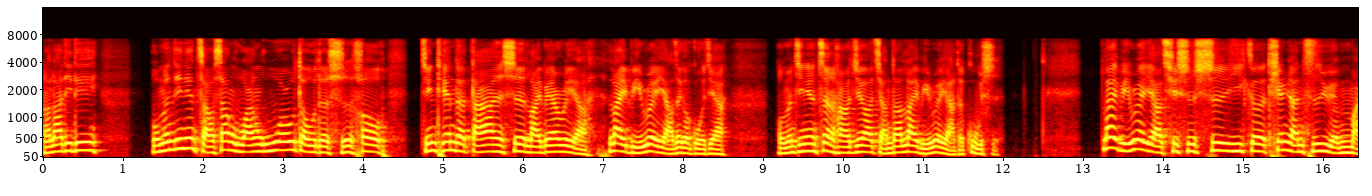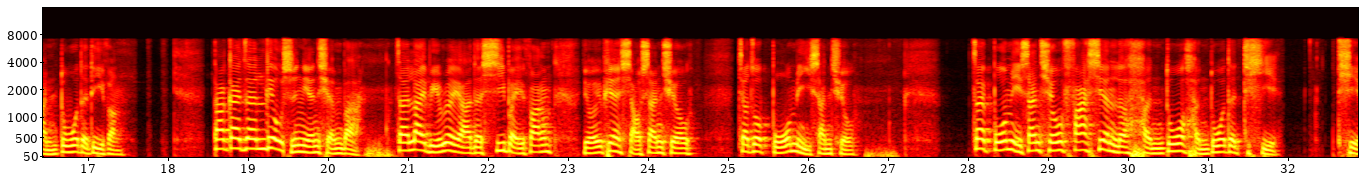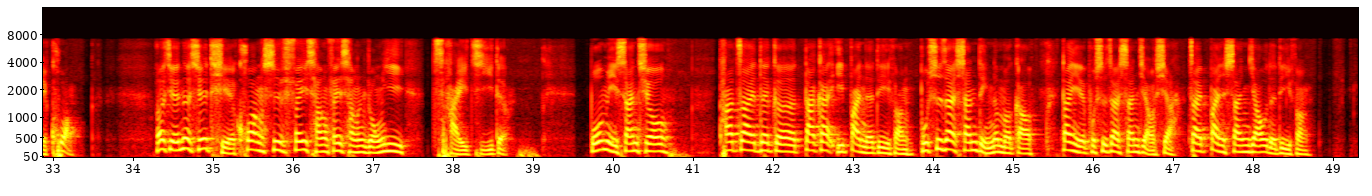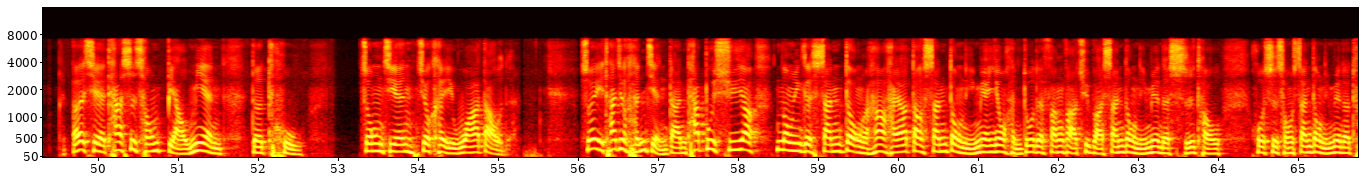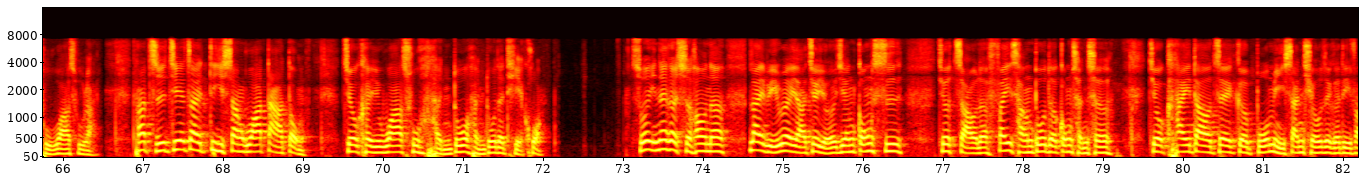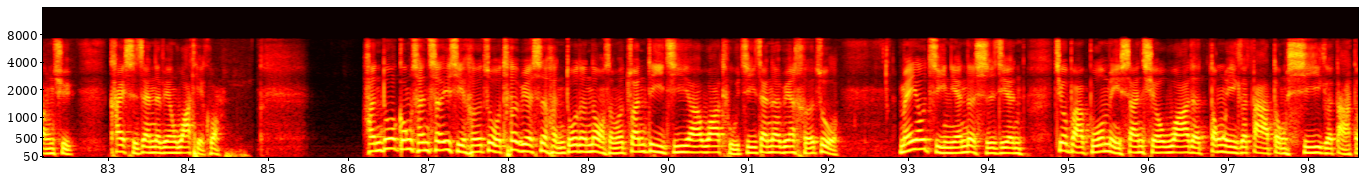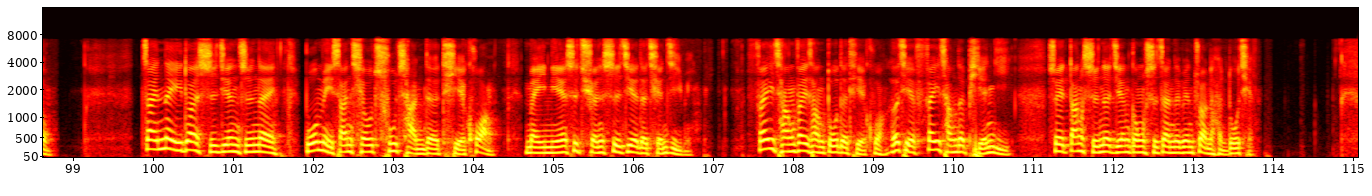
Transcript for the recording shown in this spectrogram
好啦，弟弟，我们今天早上玩 Wordle 的时候，今天的答案是 Liberia，赖比瑞亚这个国家。我们今天正好就要讲到赖比瑞亚的故事。赖比瑞亚其实是一个天然资源蛮多的地方。大概在六十年前吧，在赖比瑞亚的西北方有一片小山丘，叫做博米山丘。在博米山丘发现了很多很多的铁铁矿，而且那些铁矿是非常非常容易采集的。博米山丘它在那个大概一半的地方，不是在山顶那么高，但也不是在山脚下，在半山腰的地方，而且它是从表面的土中间就可以挖到的。所以它就很简单，它不需要弄一个山洞，然后还要到山洞里面用很多的方法去把山洞里面的石头或是从山洞里面的土挖出来。它直接在地上挖大洞，就可以挖出很多很多的铁矿。所以那个时候呢，赖比瑞亚就有一间公司，就找了非常多的工程车，就开到这个博米山丘这个地方去，开始在那边挖铁矿。很多工程车一起合作，特别是很多的那种什么钻地机啊、挖土机在那边合作，没有几年的时间，就把博米山丘挖的东一个大洞，西一个大洞。在那一段时间之内，博米山丘出产的铁矿每年是全世界的前几名，非常非常多的铁矿，而且非常的便宜，所以当时那间公司在那边赚了很多钱。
